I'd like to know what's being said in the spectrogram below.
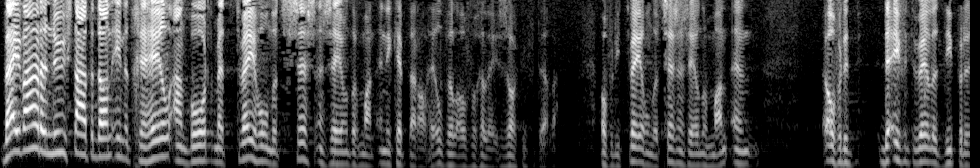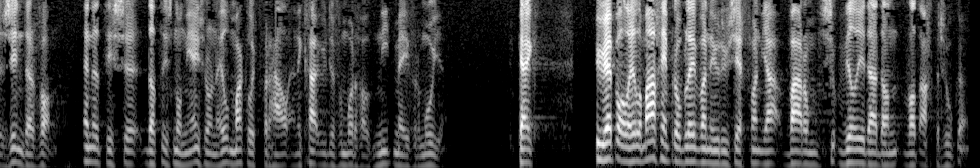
Wij waren nu, staat er dan in het geheel aan boord met 276 man. En ik heb daar al heel veel over gelezen, zal ik u vertellen. Over die 276 man en over de, de eventuele diepere zin daarvan. En dat is, uh, dat is nog niet eens zo'n heel makkelijk verhaal en ik ga u er vanmorgen ook niet mee vermoeien. Kijk, u hebt al helemaal geen probleem wanneer u zegt van ja, waarom wil je daar dan wat achter zoeken?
